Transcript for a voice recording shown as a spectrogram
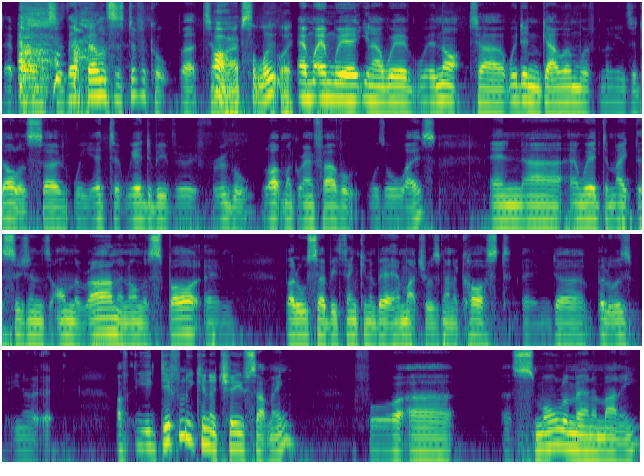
that balance is, that balance is difficult, but Oh, um, absolutely. and and we're you know we're we're not uh, we didn't go in with millions of dollars, so we had to we had to be very frugal, like my grandfather was always, and uh, and we had to make decisions on the run and on the spot, and but also be thinking about how much it was going to cost, and uh, but it was you know you definitely can achieve something for uh, a small amount of money.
